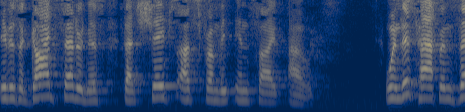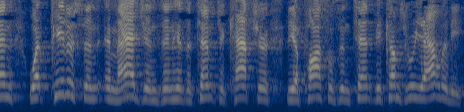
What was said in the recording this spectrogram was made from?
It is a God centeredness that shapes us from the inside out. When this happens, then what Peterson imagines in his attempt to capture the apostles' intent becomes reality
